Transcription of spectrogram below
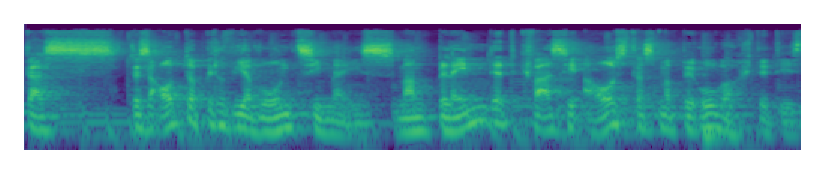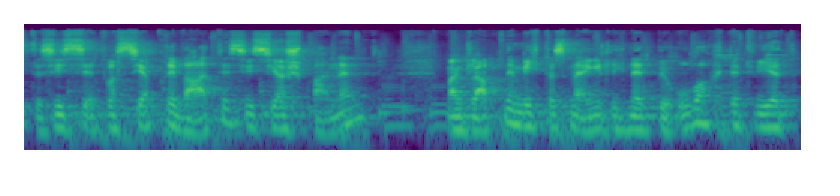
dass das Auto ein bisschen wie ein Wohnzimmer ist. Man blendet quasi aus, dass man beobachtet ist. Das ist etwas sehr Privates, ist sehr spannend. Man glaubt nämlich, dass man eigentlich nicht beobachtet wird.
